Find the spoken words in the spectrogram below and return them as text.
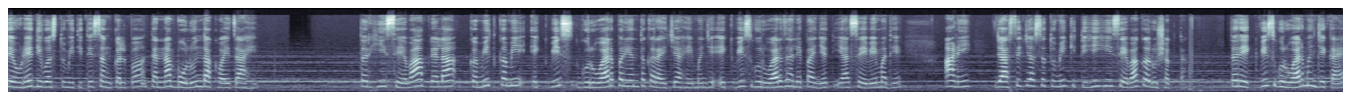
तेवढे दिवस तुम्ही तिथे संकल्प त्यांना बोलून दाखवायचा आहे. तर ही सेवा आपल्याला कमीत कमी एकवीस गुरुवारपर्यंत करायची आहे. म्हणजे एकवीस गुरुवार झाले पाहिजेत या सेवेमध्ये आणि जास्तीत जास्त तुम्ही कितीही ही सेवा करू शकता. तर एकवीस गुरुवार म्हणजे काय?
